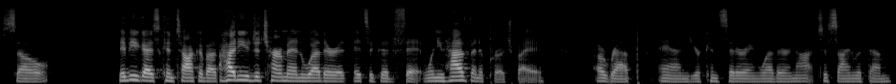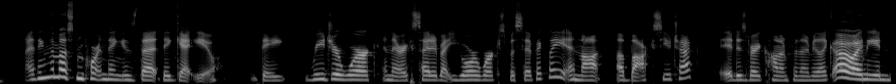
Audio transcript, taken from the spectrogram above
So maybe you guys can talk about how do you determine whether it's a good fit when you have been approached by a rep and you're considering whether or not to sign with them? I think the most important thing is that they get you. They read your work and they're excited about your work specifically and not a box you check it is very common for them to be like oh i need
